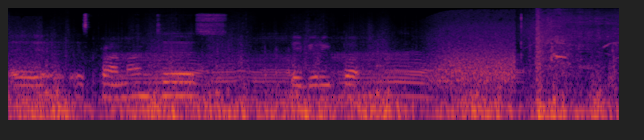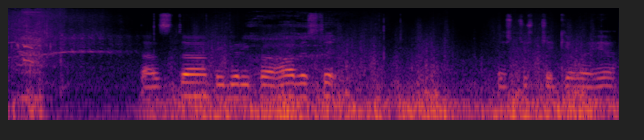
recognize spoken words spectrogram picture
Uh, it's Primantis, Baby Reaper. That's the Baby Reaper harvested. Let's just check over here.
